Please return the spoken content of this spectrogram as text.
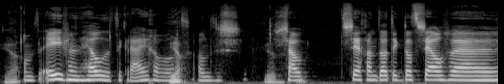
ja. Om het even helder te krijgen. Want ja. anders ja, zou ik zeggen dat ik dat zelf uh,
